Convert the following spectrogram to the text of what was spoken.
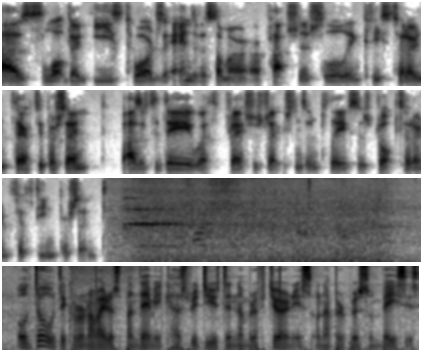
As lockdown eased towards the end of the summer, our patronage slowly increased to around 30%. But as of today, with fresh restrictions in place, it's dropped to around 15%. Although the coronavirus pandemic has reduced the number of journeys on a per person basis,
